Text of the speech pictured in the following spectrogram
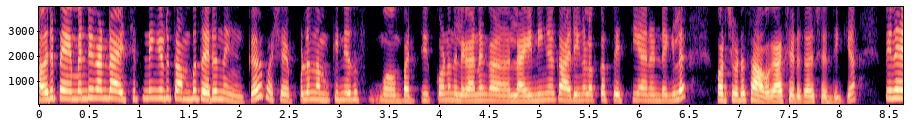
അവർ പേയ്മെന്റ് കണ്ട് അയച്ചിട്ടുണ്ടെങ്കിൽ ഒരു തമ്പ് തരും നിങ്ങൾക്ക്. പക്ഷേ എപ്പോഴും നമുക്കിനി അത് പറ്റിക്കോണമെന്നില്ല കാരണം ലൈനിങ് കാര്യങ്ങളൊക്കെ സെറ്റ് ചെയ്യാനുണ്ടെങ്കിൽ കുറച്ചുകൂടെ സാവകാശം എടുക്കാൻ ശ്രദ്ധിക്കുക. പിന്നെ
